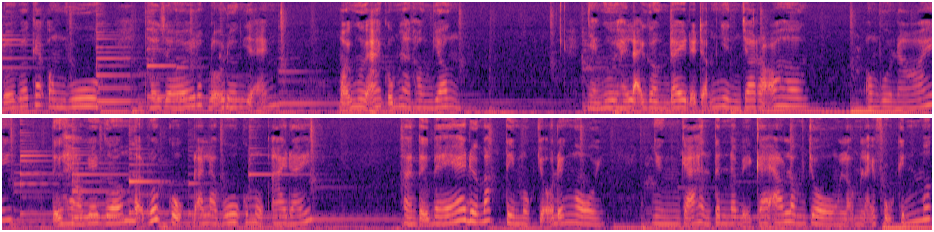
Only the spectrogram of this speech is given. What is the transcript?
đối với các ông vua, thế giới rất đổi đơn giản Mọi người ai cũng là thần dân. Nhà ngươi hãy lại gần đây để trẫm nhìn cho rõ hơn. Ông vua nói, Tự hào ghê gớm và rốt cuộc đã là vua của một ai đấy. Hoàng tử bé đưa mắt tìm một chỗ để ngồi, Nhưng cả hành tinh đã bị cái áo lông chồn lộng lẫy phủ kín mất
